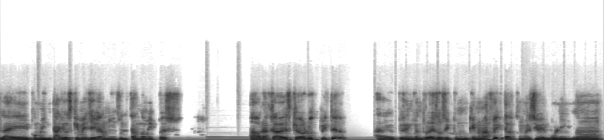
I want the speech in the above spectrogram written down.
la de comentarios que me llegaron insultándome, pues ahora cada vez que abro Twitter, eh, pues encuentro eso, así como que no me afecta, como el ciberbullying no,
